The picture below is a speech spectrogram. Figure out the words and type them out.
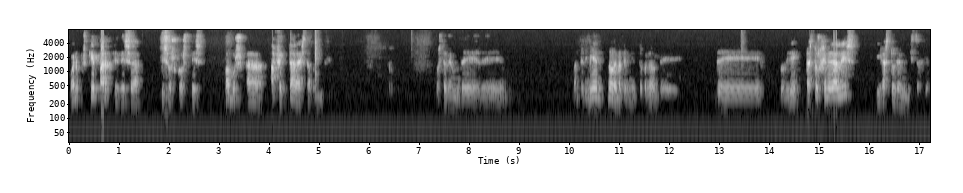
Bueno, pues ¿qué parte de, esos costes vamos a afectar a esta promoción? Pues de, de, mantenimiento, no de mantenimiento, perdón, de, de, lo diré, gastos generales y gastos de administración.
